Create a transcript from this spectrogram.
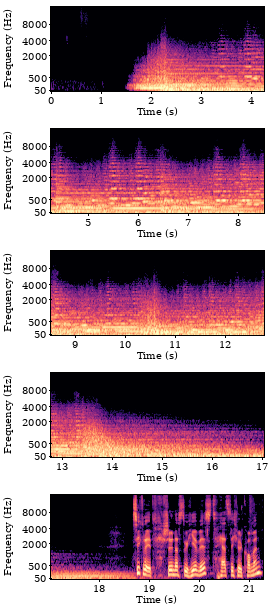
Sigrid, schön, dass du hier bist. Herzlich willkommen.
